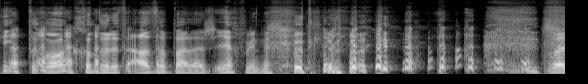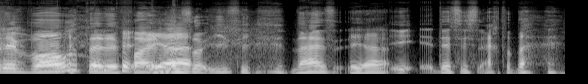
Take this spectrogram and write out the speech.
ich trage und du das ausballerst. Ich bin nicht gut genug. Bei den Worten, die fallen ja. so easy. Nein, es, ja. ich, das ist echt total,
